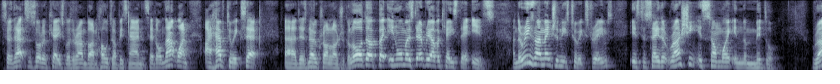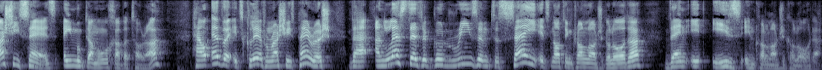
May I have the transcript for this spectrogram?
So that's the sort of case where the Ramban holds up his hand and said, on that one, I have to accept uh, there's no chronological order, but in almost every other case there is. And the reason I mention these two extremes is to say that Rashi is somewhere in the middle. Rashi says, Ein Torah, However, it's clear from Rashi's Perush that unless there's a good reason to say it's not in chronological order, then it is in chronological order.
